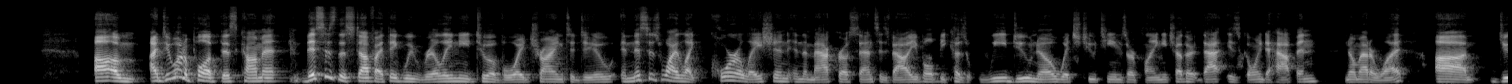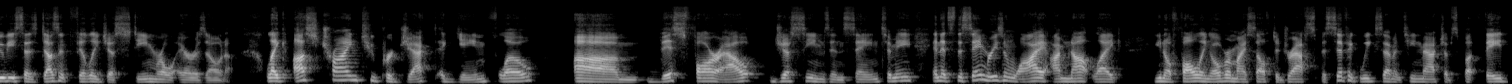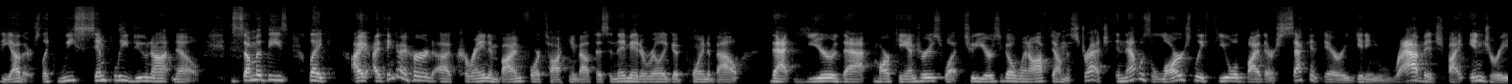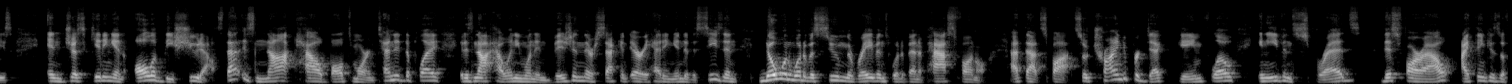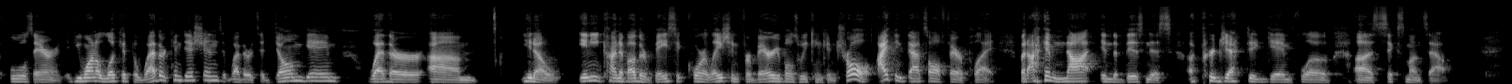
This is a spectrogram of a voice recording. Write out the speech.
Um, I do want to pull up this comment. This is the stuff I think we really need to avoid trying to do. And this is why like correlation in the macro sense is valuable because we do know which two teams are playing each other. That is going to happen no matter what. Um, Duvy says, doesn't Philly just steamroll Arizona? Like us trying to project a game flow um this far out just seems insane to me. And it's the same reason why I'm not like you know, falling over myself to draft specific week 17 matchups, but fade the others. Like we simply do not know. Some of these, like I, I think I heard uh Kerrane and Beimfohr talking about this, and they made a really good point about that year that Mark Andrews, what, two years ago, went off down the stretch. And that was largely fueled by their secondary getting ravaged by injuries and just getting in all of these shootouts. That is not how Baltimore intended to play. It is not how anyone envisioned their secondary heading into the season. No one would have assumed the Ravens would have been a pass funnel at that spot. So trying to predict game flow and even spreads this far out, I think is a fool's errand. If you want to look at the weather conditions, whether it's a dome game, whether um, you know, any kind of other basic correlation for variables we can control, I think that's all fair play. But I am not in the business of projecting game flow uh, six months out.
